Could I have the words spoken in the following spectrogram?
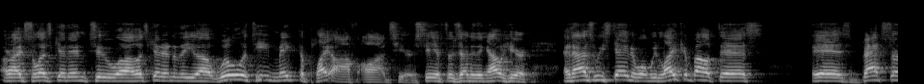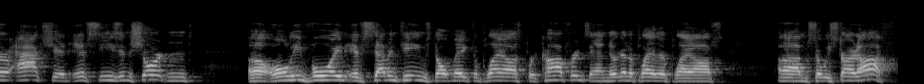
All right, so let's get into uh, let's get into the uh, will the team make the playoff odds here. See if there's anything out here. And as we stated, what we like about this is bets are action if season shortened. Uh, only void if seven teams don't make the playoffs per conference, and they're going to play their playoffs. Um, so we start off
